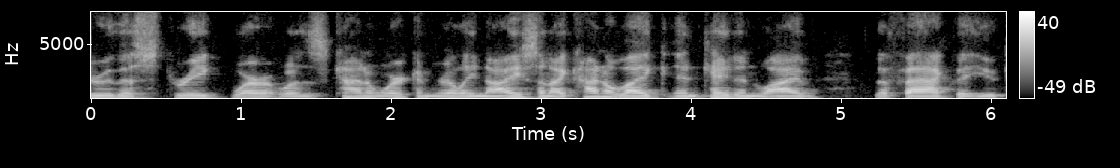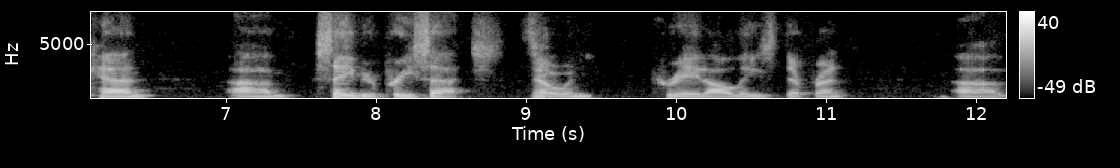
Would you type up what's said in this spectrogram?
through this streak where it was kind of working really nice. And I kind of like in Caden Kdenlive the fact that you can um, save your presets. So yeah. when you create all these different uh,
